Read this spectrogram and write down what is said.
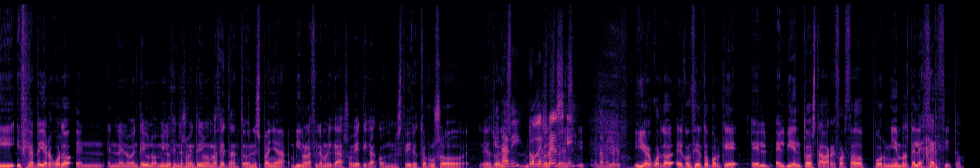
Y, y fíjate, yo recuerdo en, en el 91, 1991, no hace tanto, en España vino la Filarmónica Soviética con este director ruso. eh, Gennady Rodes- Rodesbensky, Rodesbensky. yo también lo vi. Y yo recuerdo el concierto porque el, el viento estaba reforzado por miembros del ejército.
